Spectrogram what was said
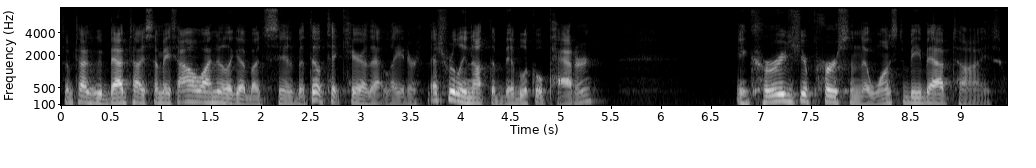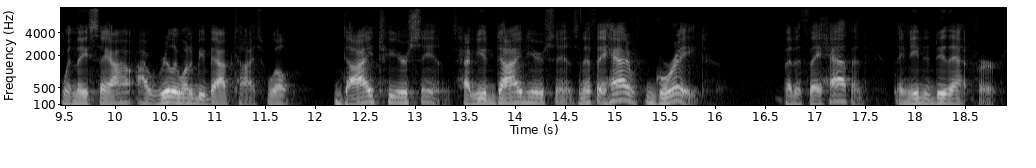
Sometimes we baptize somebody and say, oh, I know they got a bunch of sins, but they'll take care of that later. That's really not the biblical pattern. encourage your person that wants to be baptized when they say, I, I really want to be baptized. Well, die to your sins. Have you died to your sins? And if they have, great. But if they haven't, they need to do that first.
